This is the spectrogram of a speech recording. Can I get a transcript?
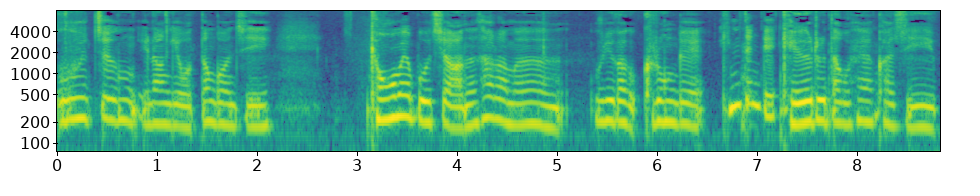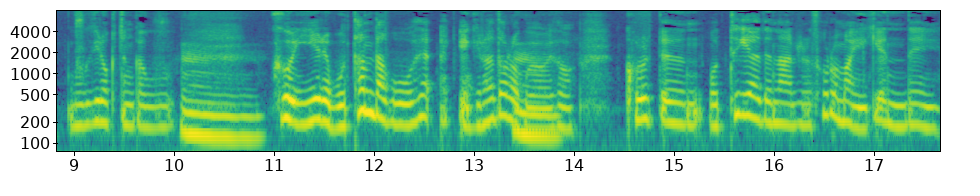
우울증이란 게 어떤 건지 경험해 보지 않은 사람은 우리가 그런 게 힘든 게 게으르다고 생각하지 무기력증과 우, 음, 그걸 이해를 못 한다고 해- 얘기를 하더라고요. 음. 그래서 그럴 때는 어떻게 해야 되나를 서로 막 얘기했는데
